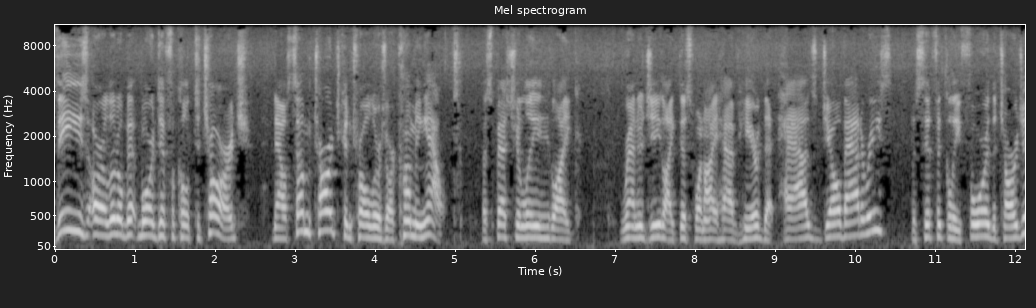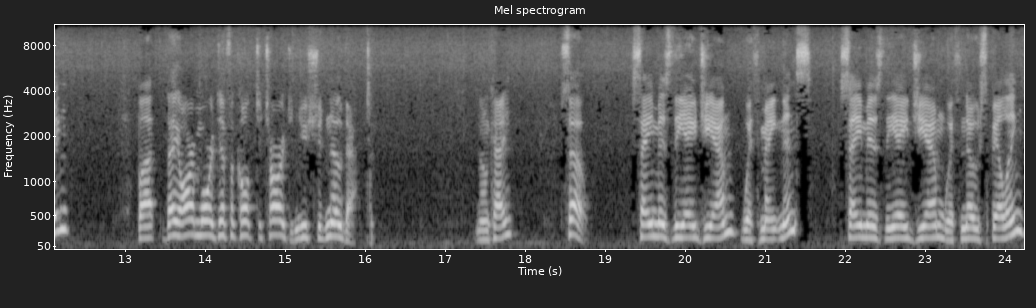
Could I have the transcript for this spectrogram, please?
These are a little bit more difficult to charge. Now, some charge controllers are coming out, especially like Renogy, like this one I have here, that has gel batteries specifically for the charging. But they are more difficult to charge, and you should know that. Okay? So, same as the AGM with maintenance. Same as the AGM with no spilling.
